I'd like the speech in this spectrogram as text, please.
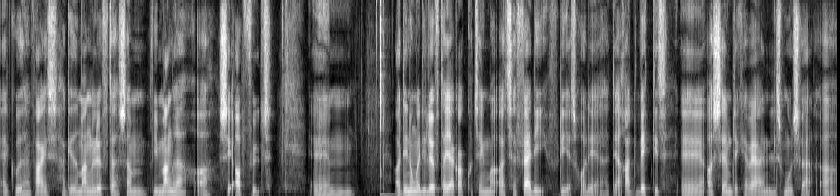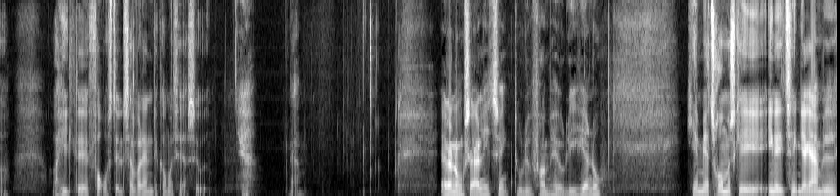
at Gud han faktisk har givet mange løfter, som vi mangler at se opfyldt. Øhm, og det er nogle af de løfter, jeg godt kunne tænke mig at tage fat i, fordi jeg tror, det er, det er ret vigtigt, øh, også selvom det kan være en lille smule svært at, at helt øh, forestille sig, hvordan det kommer til at se ud. Ja. Ja. Er der nogle særlige ting, du vil fremhæve lige her nu? Jamen, jeg tror måske, en af de ting, jeg gerne vil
